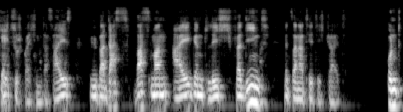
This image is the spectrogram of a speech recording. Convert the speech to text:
Geld zu sprechen. Das heißt, über das, was man eigentlich verdient mit seiner Tätigkeit. Und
